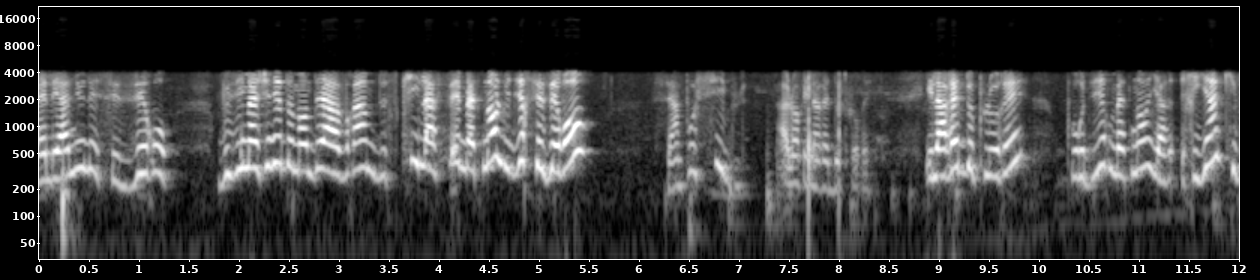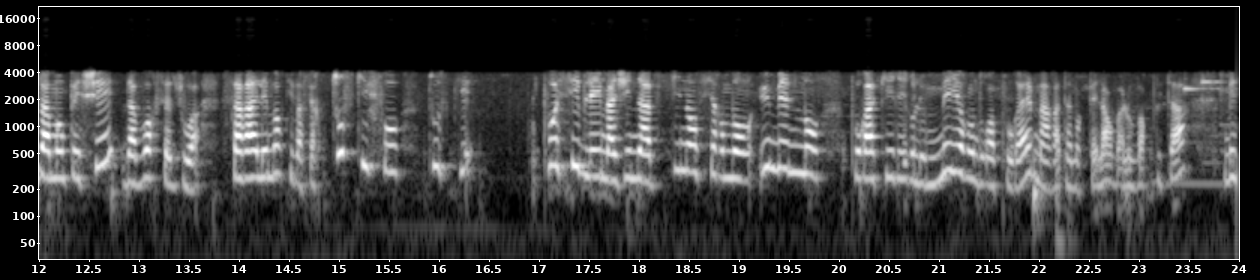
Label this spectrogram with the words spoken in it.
Elle est annulée, c'est zéro. Vous imaginez demander à Abraham de ce qu'il a fait maintenant, lui dire c'est zéro? C'est impossible. Alors il arrête de pleurer. Il arrête de pleurer pour dire maintenant il n'y a rien qui va m'empêcher d'avoir cette joie. Sarah elle est morte, il va faire tout ce qu'il faut, tout ce qui est possible et imaginable financièrement, humainement, pour acquérir le meilleur endroit pour elle, Marat là, on va le voir plus tard, mais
